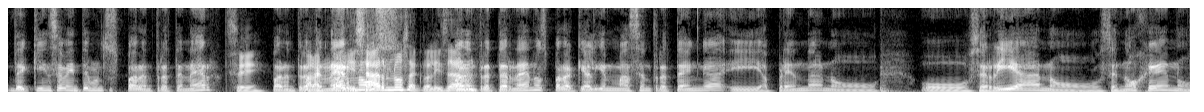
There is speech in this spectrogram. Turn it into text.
de 15, 20 minutos para entretener, Sí. para Para entretenernos. actualizarnos, para actualizarnos. entretenernos, para que alguien más se entretenga y aprendan o, o se rían o se enojen o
